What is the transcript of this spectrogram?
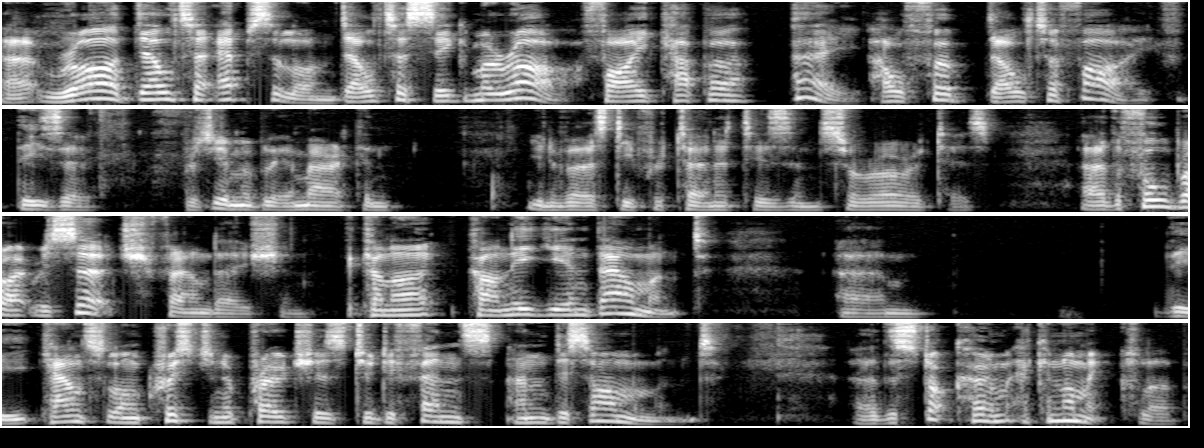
uh, Ra Delta Epsilon, Delta Sigma Ra, Phi Kappa Phi, Alpha Delta Phi. These are presumably American university fraternities and sororities. Uh, the Fulbright Research Foundation, the Carne- Carnegie Endowment, um, the Council on Christian Approaches to Defence and Disarmament, uh, the Stockholm Economic Club,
